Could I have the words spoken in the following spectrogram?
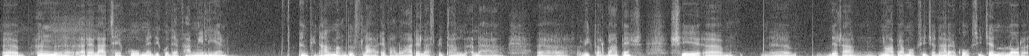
uh, în relație cu medicul de familie. În final m-am dus la evaluare la spital la uh, Victor Babeș și deja nu aveam oxigenarea cu oxigenul lor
